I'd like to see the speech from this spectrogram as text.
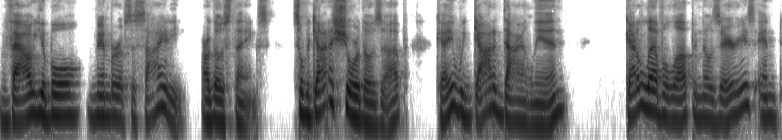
valuable member of society are those things. So we got to shore those up. Okay. We got to dial in, got to level up in those areas. And,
